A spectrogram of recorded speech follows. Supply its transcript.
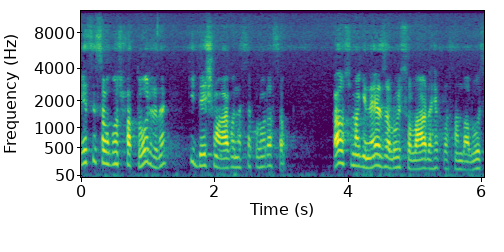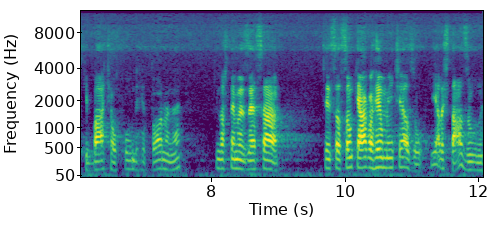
Esses são alguns fatores né, que deixam a água nessa coloração. Cálcio, magnésio, a luz solar, a reflexão da luz que bate ao fundo e retorna, né? E nós temos essa sensação que a água realmente é azul. E ela está azul, né?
